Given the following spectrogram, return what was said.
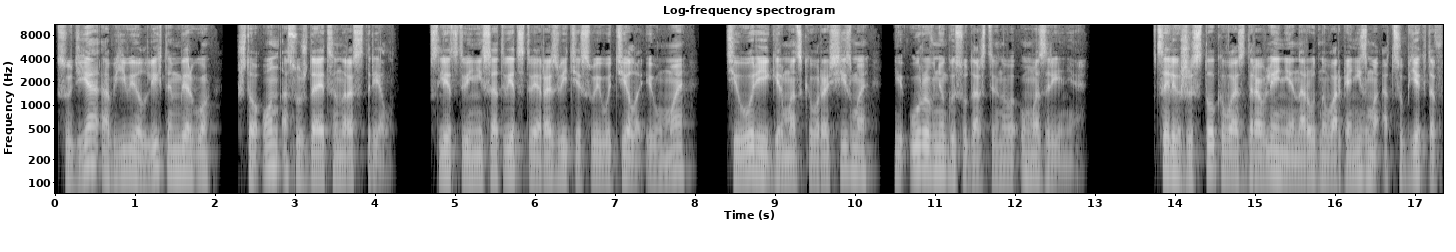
Судья объявил Лихтенбергу, что он осуждается на расстрел вследствие несоответствия развития своего тела и ума теории германского расизма и уровню государственного умозрения. В целях жестокого оздоровления народного организма от субъектов,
